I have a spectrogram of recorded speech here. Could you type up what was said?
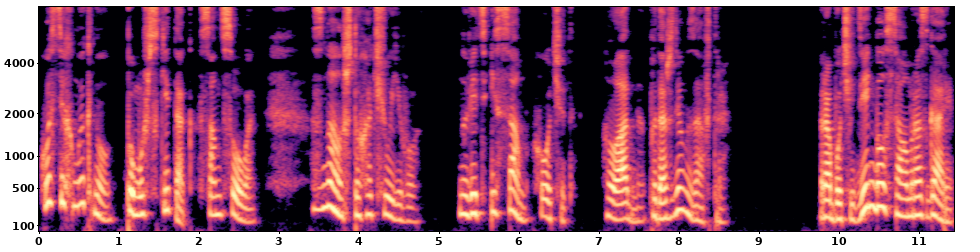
Костя хмыкнул, по-мужски так, Санцова. Знал, что хочу его, но ведь и сам хочет. Ладно, подождем завтра. Рабочий день был в самом разгаре,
